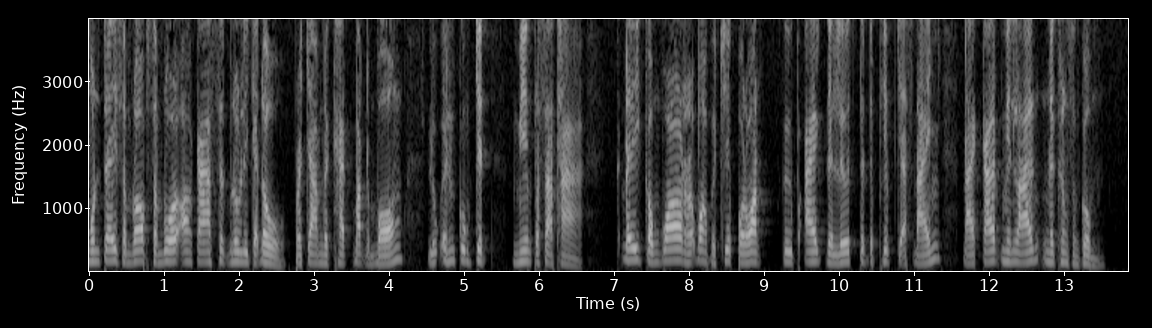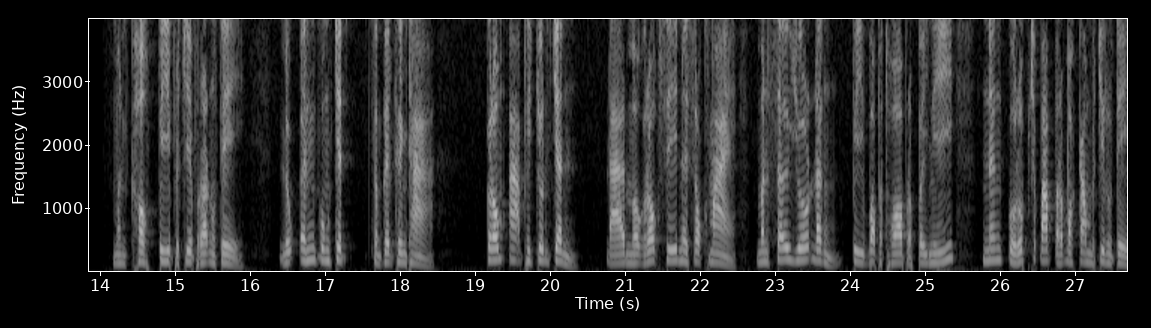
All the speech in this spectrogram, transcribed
មន្ត្រីសម្របសម្រួលអង្គការសិទ្ធិមនុស្សលីកាដូប្រចាំនៅខេត្តបាត់ដំបង លោកអិនគង្គចិត្តមានប្រសាសន៍ថា ក្តីកង្វល់របស់ប្រជាពលរដ្ឋគឺផ្អែកទៅលើទស្សនវិជ្ជាជាក់ស្ដែង ដែលកើតមានឡើងនៅក្នុងសង្គមมันខុសពីប្រជាពលរដ្ឋនោះទេ លោកអិនគង្គចិត្តសង្កេតឃើញថាក្រមអភិជនចិន ដែលមករកស៊ីនៅស្រុកខ្មែរមិនសូវយល់ដឹងពីវប្បធម៌ប្រពៃណីនិងគោរពច្បាប់របស់កម្ពុជានោះទេ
